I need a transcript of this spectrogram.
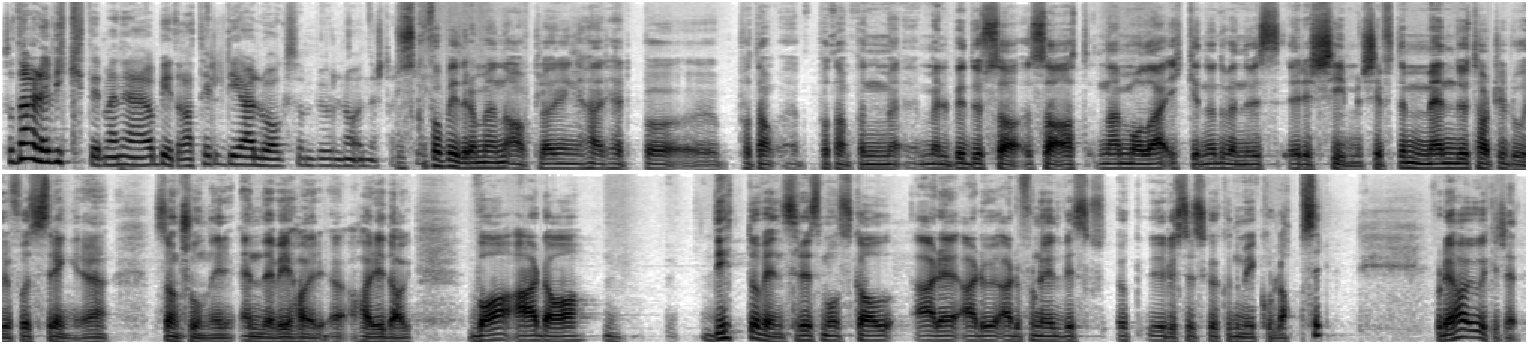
Så Da er det viktig mener jeg, å bidra til dialog, som Bull nå understreker. Du skal få bidra med en avklaring her helt på, på, på tampen, Melby. Du sa, sa, at nei, målet er ikke nødvendigvis regimeskifte, men du tar til orde for strengere sanksjoner enn det vi har, har i dag. Hva er da ditt og Venstres mål? Skal, er, det, er, du, er du fornøyd hvis russisk økonomi kollapser? For det har jo ikke skjedd.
